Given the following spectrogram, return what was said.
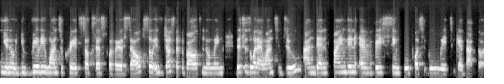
you know you really want to create success for yourself. So it's just about knowing this is what I want to do and then finding every single possible way to get that done.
